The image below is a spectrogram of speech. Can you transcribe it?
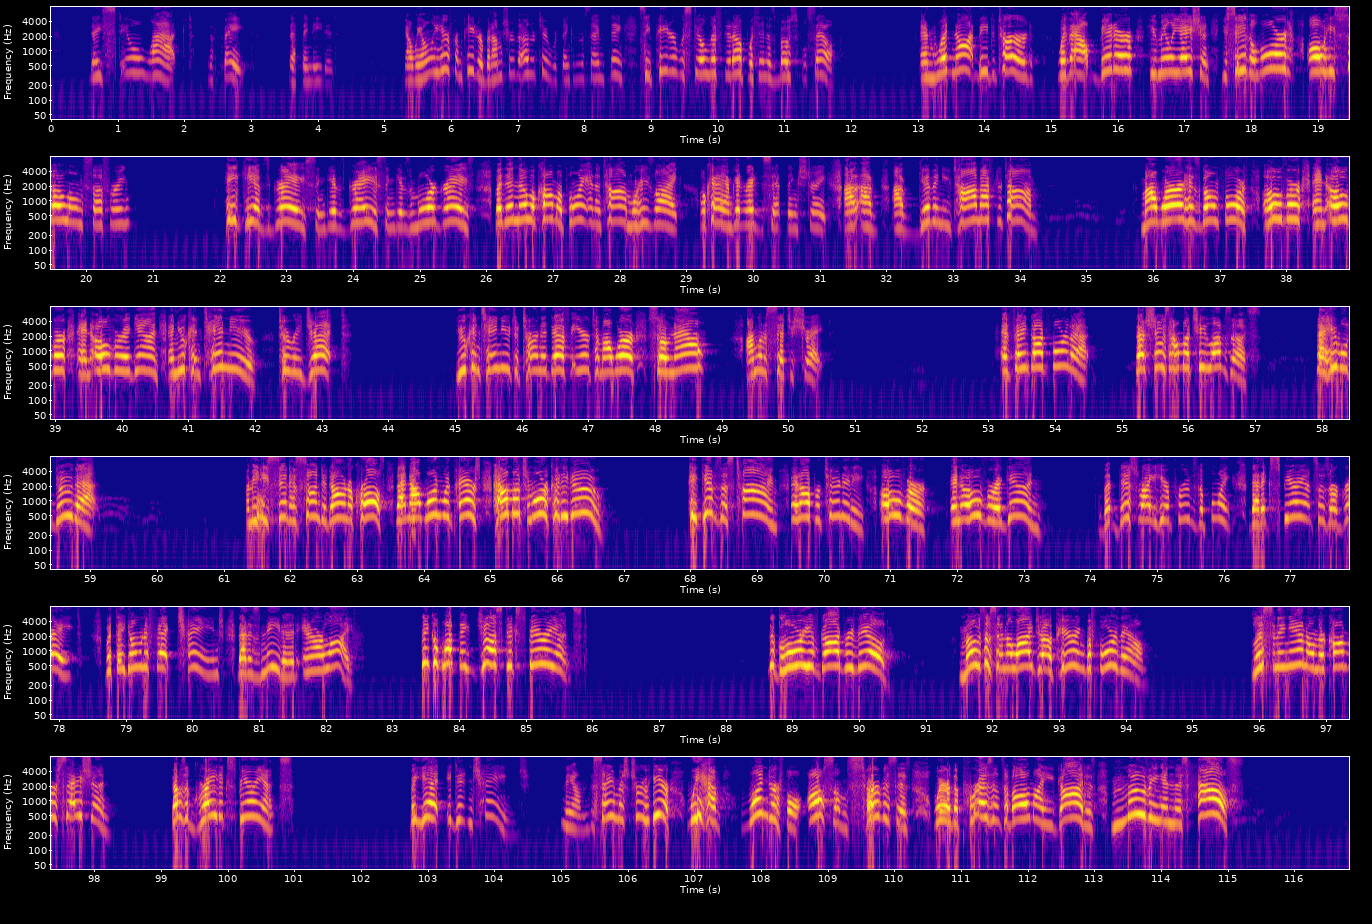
they still lacked the faith that they needed. Now, we only hear from Peter, but I'm sure the other two were thinking the same thing. See, Peter was still lifted up within his boastful self and would not be deterred without bitter humiliation. You see, the Lord, oh, He's so long suffering. He gives grace and gives grace and gives more grace. But then there will come a point in a time where He's like, okay, I'm getting ready to set things straight. I, have I've given you time after time. My word has gone forth over and over and over again, and you continue to reject. You continue to turn a deaf ear to my word. So now I'm going to set you straight. And thank God for that. That shows how much He loves us. That He will do that. I mean, He sent His Son to die on a cross that not one would perish. How much more could He do? He gives us time and opportunity over and over again. But this right here proves the point that experiences are great, but they don't affect change that is needed in our life. Think of what they just experienced. The glory of God revealed. Moses and Elijah appearing before them, listening in on their conversation. That was a great experience. But yet, it didn't change them. The same is true here. We have wonderful, awesome services where the presence of Almighty God is moving in this house.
